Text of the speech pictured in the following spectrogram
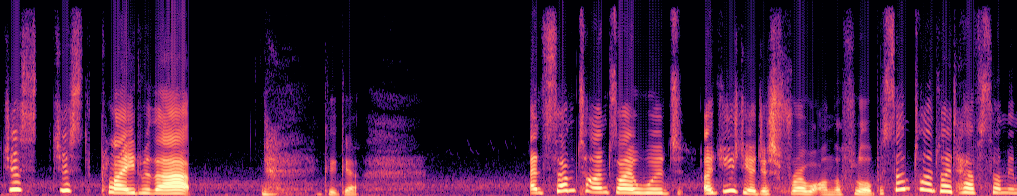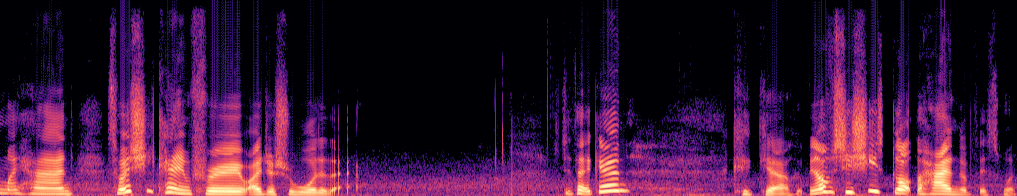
Just just played with that. Good girl. And sometimes I would, I'd usually I'd just throw it on the floor, but sometimes I'd have some in my hand. So as she came through, I just rewarded it. Do that again. Good girl. I mean, obviously she's got the hang of this one.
